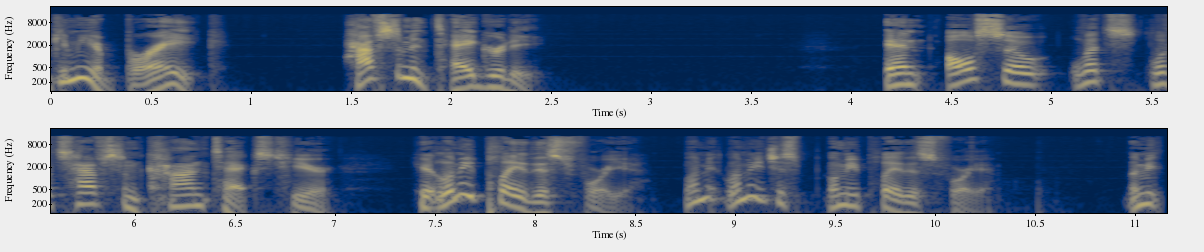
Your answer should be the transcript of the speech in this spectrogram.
Give me a break. Have some integrity. And also, let's let's have some context here. Here, let me play this for you. Let me let me just let me play this for you. Let me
